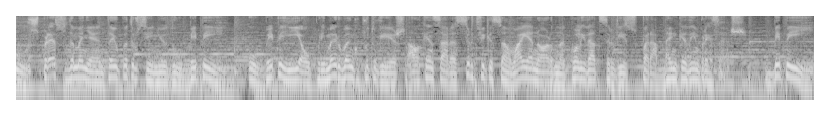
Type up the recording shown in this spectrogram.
O Expresso da Manhã tem o patrocínio do BPI. O BPI é o primeiro banco português a alcançar a certificação AENOR na qualidade de serviço para a banca de empresas. BPI,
